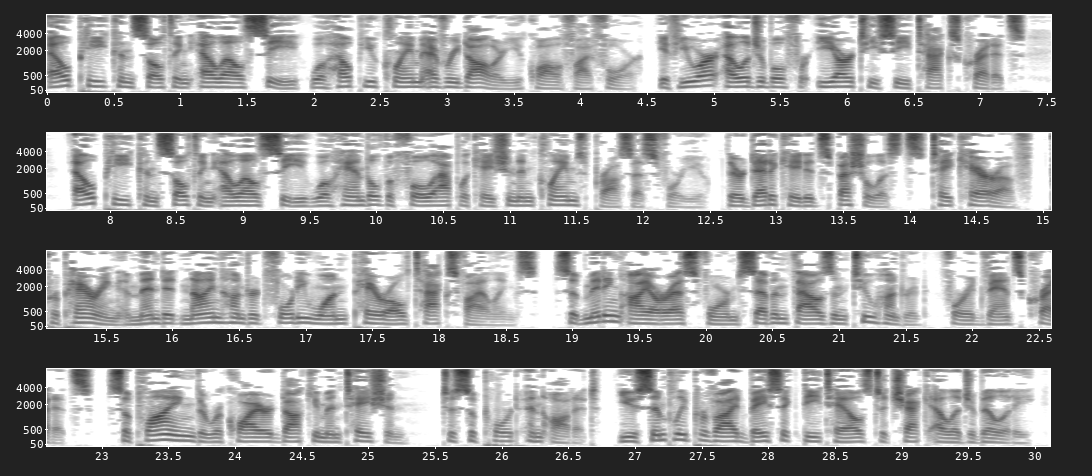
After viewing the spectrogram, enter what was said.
LP Consulting LLC will help you claim every dollar you qualify for. If you are eligible for ERTC tax credits, LP Consulting LLC will handle the full application and claims process for you. Their dedicated specialists take care of preparing amended 941 payroll tax filings, submitting IRS Form 7200 for advance credits, supplying the required documentation to support an audit. You simply provide basic details to check eligibility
